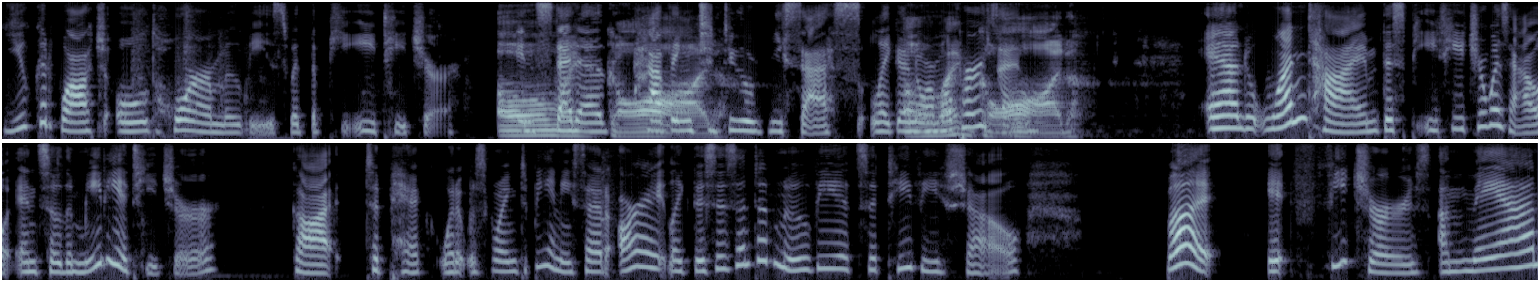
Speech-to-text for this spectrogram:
you could watch old horror movies with the PE teacher oh instead of having to do recess like a oh normal my person. God. And one time, this PE teacher was out, and so the media teacher got to pick what it was going to be. And he said, All right, like this isn't a movie, it's a TV show, but it features a man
